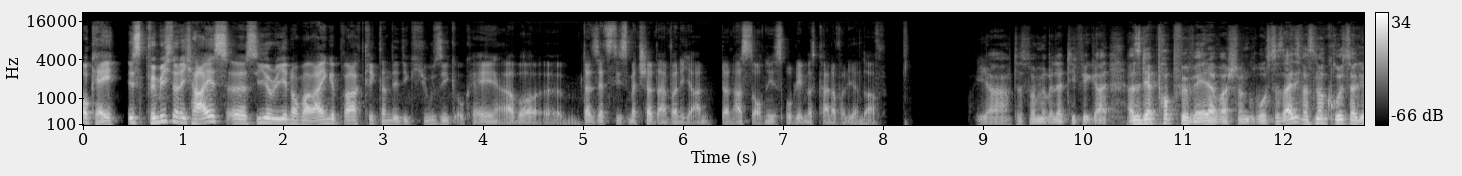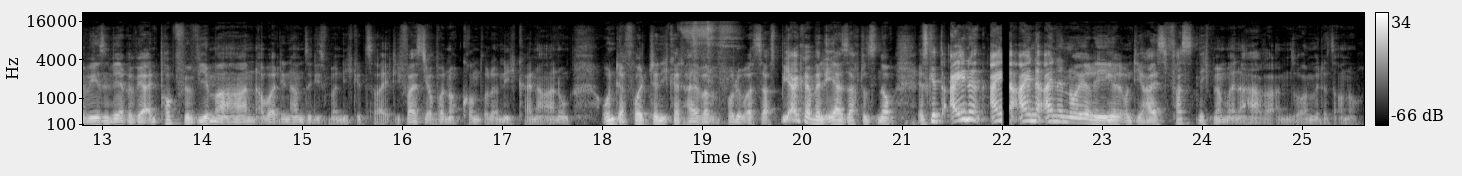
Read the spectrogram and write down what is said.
Okay, ist für mich noch nicht heiß. Äh, Theory nochmal reingebracht, kriegt dann den DQ-Sieg, okay, aber äh, dann setzt dieses Match halt einfach nicht an. Dann hast du auch nicht das Problem, dass keiner verlieren darf. Ja, das war mir relativ egal. Also der Pop für Vader war schon groß. Das Einzige, was noch größer gewesen wäre, wäre ein Pop für Wirma Hahn, aber den haben sie diesmal nicht gezeigt. Ich weiß nicht, ob er noch kommt oder nicht, keine Ahnung. Und der Vollständigkeit halber, bevor du was sagst, Bianca Belair sagt uns noch, es gibt eine, eine, eine, eine neue Regel und die heißt fast nicht mehr meine Haare an. So haben wir das auch noch.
